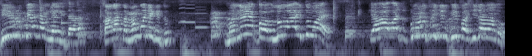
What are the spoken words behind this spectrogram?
વીસ રૂપિયા જેમ લઈ લીધા કાકા તમે કોને કીધું? મને બબલું આવ્યું તું હોય. કેવા તો ટોળું થઈ ગયું પછી જવાનું?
